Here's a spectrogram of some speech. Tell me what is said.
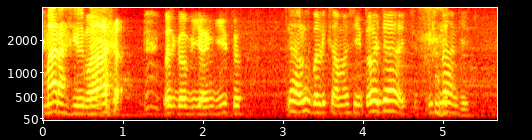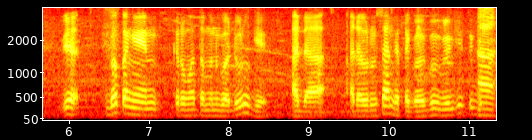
Marah si Libna. marah pas gue bilang gitu nah lu balik sama si itu aja si Trisna gitu ya gue pengen ke rumah temen gue dulu gitu ada ada urusan kata gue gue bilang gitu, gitu. Ah.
